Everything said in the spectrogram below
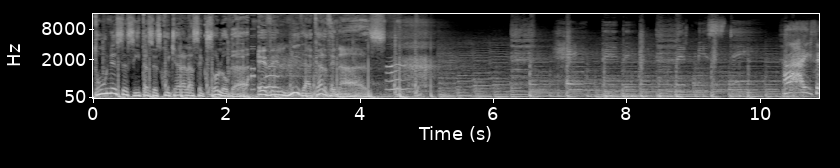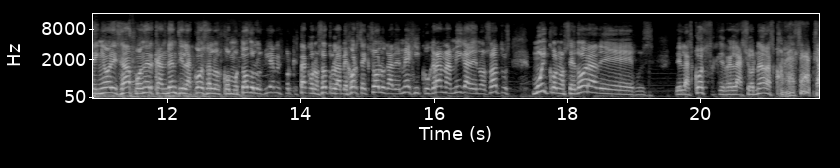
tú necesitas escuchar a la sexóloga Edelmira Cárdenas. Ay, señores, se va a poner candente y la cosa como todos los viernes porque está con nosotros la mejor sexóloga de México, gran amiga de nosotros, muy conocedora de, pues, de las cosas relacionadas con el sexo.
